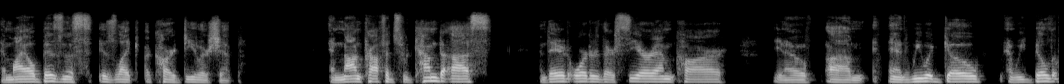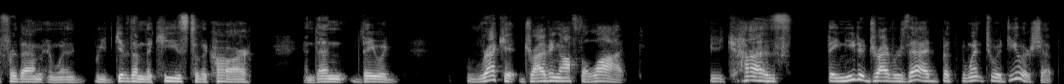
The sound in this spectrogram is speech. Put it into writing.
and my old business is like a car dealership. And nonprofits would come to us and they would order their crm car you know um, and we would go and we'd build it for them and when we'd give them the keys to the car and then they would wreck it driving off the lot because they needed driver's ed but they went to a dealership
